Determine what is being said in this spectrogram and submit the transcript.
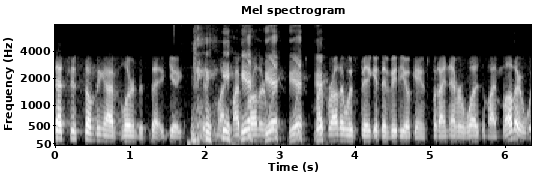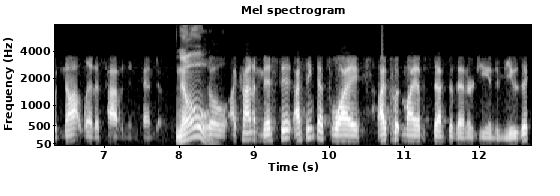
that's just something I've learned to say. Yeah, My, my brother was, was my brother was big into video games, but I never was, and my mother would not let us have a Nintendo. no. So I kind of missed it. I think that's why I put my obsessive energy into music.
